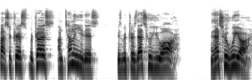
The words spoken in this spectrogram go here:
Pastor Chris? Because I'm telling you this is because that's who you are. And that's who we are.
